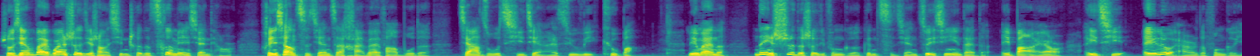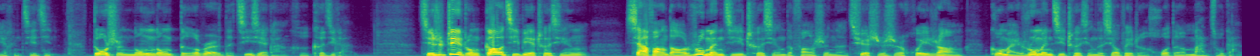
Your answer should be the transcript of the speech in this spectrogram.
首先，外观设计上，新车的侧面线条很像此前在海外发布的家族旗舰 SUV Q8。另外呢，内饰的设计风格跟此前最新一代的 A8L、A7、A6L 的风格也很接近，都是浓浓德味儿的机械感和科技感。其实这种高级别车型下放到入门级车型的方式呢，确实是会让购买入门级车型的消费者获得满足感，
